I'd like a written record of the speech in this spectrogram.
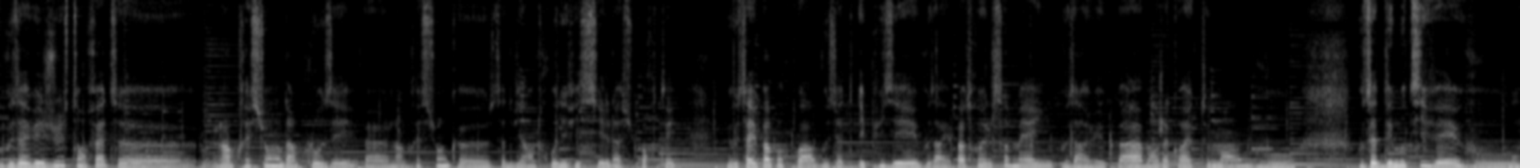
Vous avez juste en fait euh, l'impression d'imploser, euh, l'impression que ça devient trop difficile à supporter. Mais vous savez pas pourquoi, vous êtes épuisé, vous n'arrivez pas à trouver le sommeil, vous n'arrivez pas à manger correctement, vous, vous êtes démotivé, vous...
